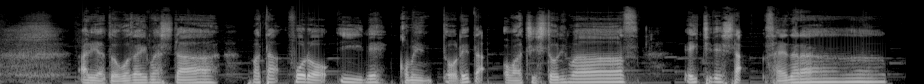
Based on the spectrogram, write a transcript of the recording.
ありがとうございました。またフォロー、いいね、コメント、レターお待ちしております。H でした。さよなら。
